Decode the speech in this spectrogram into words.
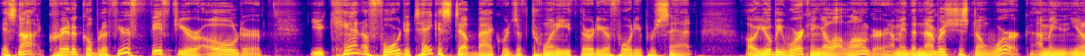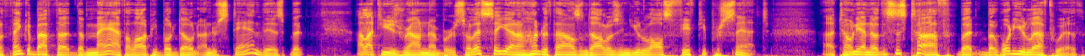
it's not critical. But if you're 50 or older, you can't afford to take a step backwards of 20, 30, or 40 percent or you'll be working a lot longer. I mean, the numbers just don't work. I mean, you know, think about the, the math. A lot of people don't understand this, but I like to use round numbers. So let's say you had $100,000 and you lost 50%. Uh, Tony, I know this is tough, but but what are you left with?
